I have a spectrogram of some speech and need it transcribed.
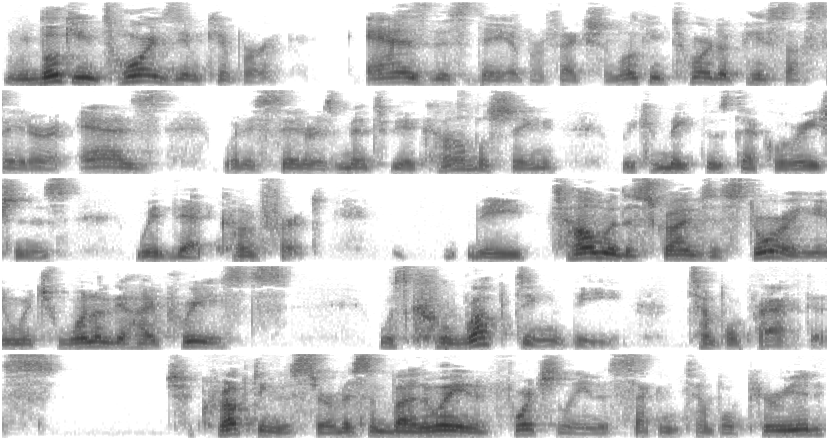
looking towards Yom Kippur as this day of perfection, looking toward a Pesach Seder as what a Seder is meant to be accomplishing, we can make those declarations with that comfort the Talmud describes a story in which one of the high priests was corrupting the temple practice, corrupting the service. And by the way, unfortunately, in the Second Temple period,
